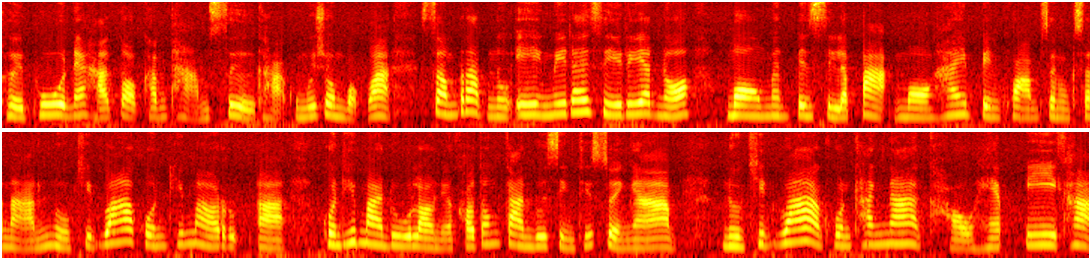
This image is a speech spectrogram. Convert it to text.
เคยพูดนะคะ ตอบคำถามสื่อค่ะ คุณผู้ชมบอกว่าสำหรับหนูเองไม่ได้ซีเรียสเนาะมองมันเป็นศิลปะมองให้เป็นความสนุกสนาน หนูคิดว่าคนที่มาอ่าคนที่มาดูเราเนี่ยเขาต้องการดูสิ่งที่สวยงาม หนูคิดว่าคนข้างหน้าเขาแฮปปี้ค่ะ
